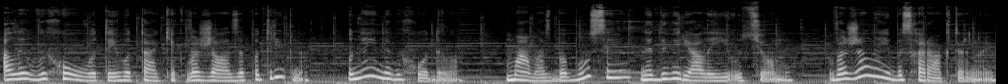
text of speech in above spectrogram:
Але виховувати його так, як вважала за потрібно, у неї не виходило. Мама з бабусею не довіряли їй у цьому, вважали її безхарактерною,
